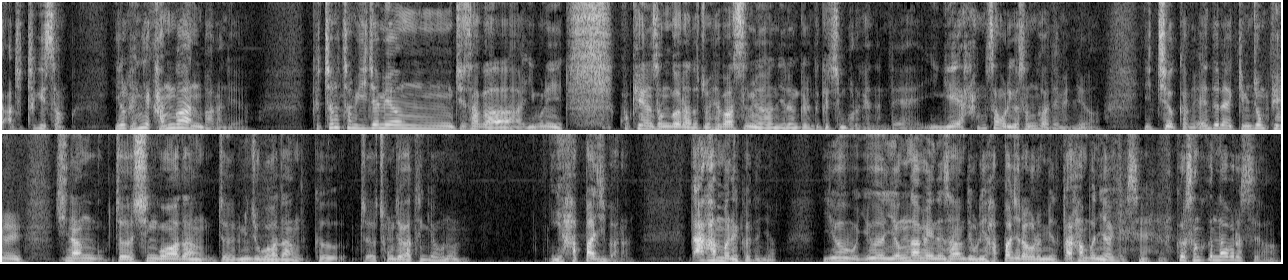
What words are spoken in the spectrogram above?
아주 특이성 이걸 굉장히 간과한 발언이에요. 그 저는 참 이재명 지사가 이분이 국회의원 선거라도 좀 해봤으면 이런 걸 느낄지 모르겠는데 이게 항상 우리가 선거가 되면요 이 지역감 예전에 김종필 신앙 저 신공화당 저 민주공화당 그 저 총재 같은 경우는 이 핫바지 발언 딱 한 번 했거든요. 이, 이 영남에 있는 사람들이 우리 핫바지라고 그럽니다. 딱 한 번 이야기했어요. 그 선거 끝나버렸어요.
